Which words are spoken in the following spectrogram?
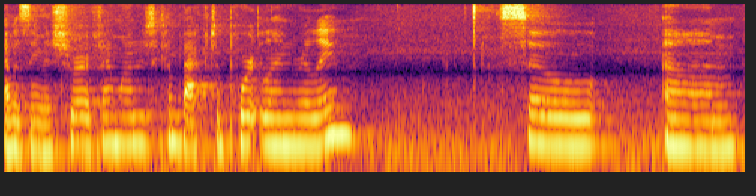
i wasn't even sure if i wanted to come back to portland really so, um,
